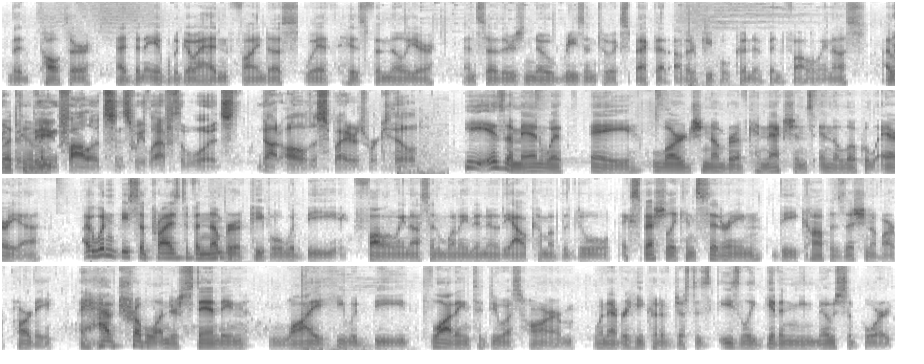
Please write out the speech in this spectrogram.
That Coulter had been able to go ahead and find us with his familiar, and so there's no reason to expect that other people couldn't have been following us. I We've look to been him being and followed since we left the woods. Not all of the spiders were killed. he is a man with a large number of connections in the local area. I wouldn't be surprised if a number of people would be following us and wanting to know the outcome of the duel, especially considering the composition of our party. I have trouble understanding why he would be plotting to do us harm whenever he could have just as easily given me no support.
